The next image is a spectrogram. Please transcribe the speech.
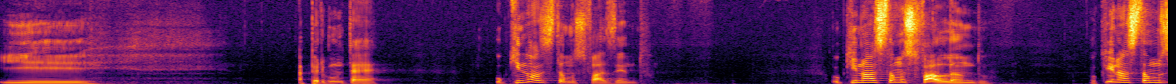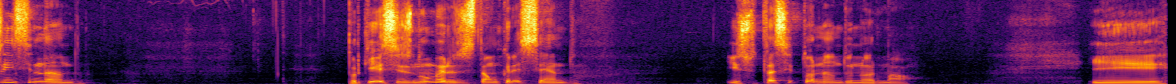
E a pergunta é: o que nós estamos fazendo? O que nós estamos falando? O que nós estamos ensinando? Porque esses números estão crescendo. Isso está se tornando normal. E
